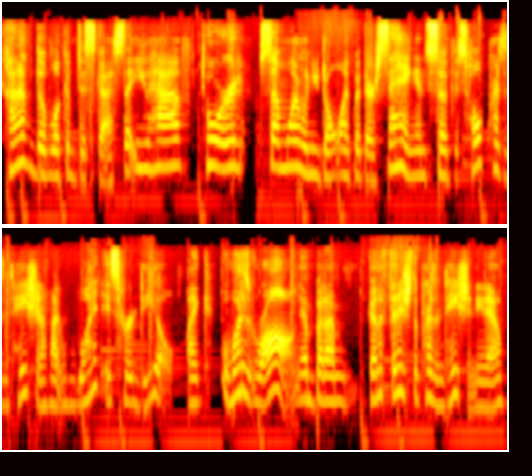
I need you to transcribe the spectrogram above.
kind of the look of disgust that you have toward someone when you don't like what they're saying. And so this whole presentation, I'm like, what is her deal? Like, what is wrong? But I'm going to finish the presentation, you know?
